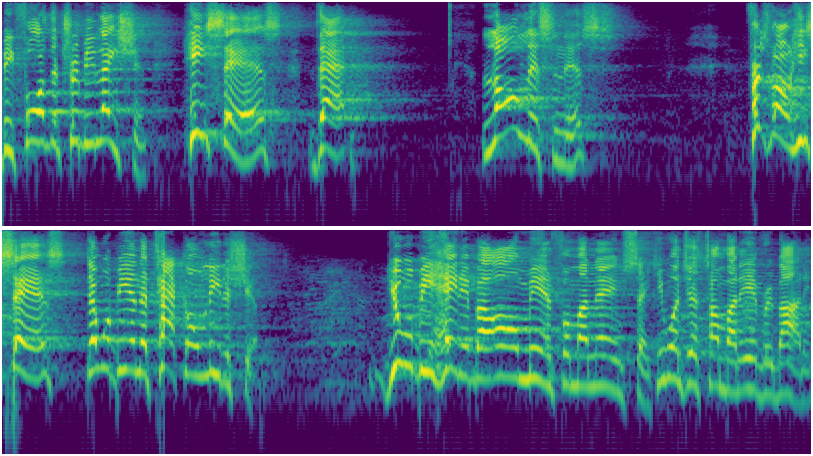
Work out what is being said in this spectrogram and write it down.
before the tribulation, he says that lawlessness First of all, he says there will be an attack on leadership. You will be hated by all men for my name's sake. He wasn't just talking about everybody,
